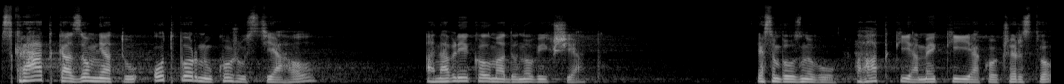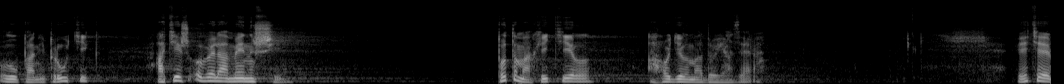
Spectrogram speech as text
Skrátka zo mňa tú odpornú kožu stiahol a navliekol ma do nových šiat. Ja som bol znovu hladký a meký ako čerstvo ulúpaný prútik a tiež oveľa menší. Potom ma chytil a hodil ma do jazera. Viete,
